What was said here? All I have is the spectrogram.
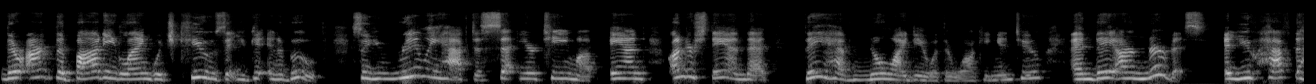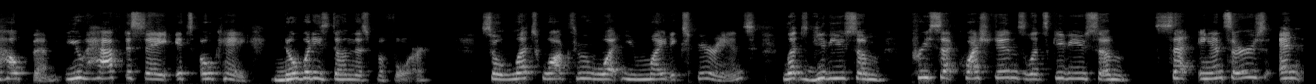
there aren't the body language cues that you get in a booth. So you really have to set your team up and understand that they have no idea what they're walking into and they are nervous and you have to help them. You have to say, it's okay. Nobody's done this before. So let's walk through what you might experience. Let's give you some preset questions. Let's give you some set answers and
